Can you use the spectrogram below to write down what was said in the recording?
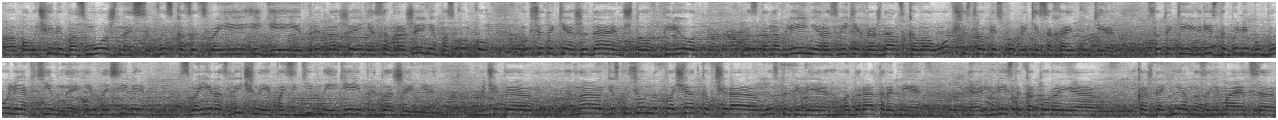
э, получили возможность высказать свои идеи, предложения, соображения, поскольку мы все-таки ожидаем, что в период становления, развития гражданского общества в Республике Саха-Якутия все-таки юристы были бы более активны и вносили свои различные позитивные идеи и предложения. Значит, э, на дискуссионных площадках вчера выступили модераторами э, юристы, которые каждодневно занимаются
